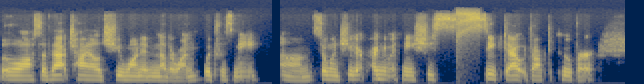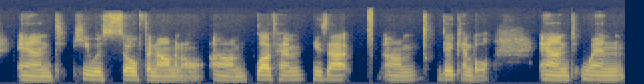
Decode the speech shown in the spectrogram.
the loss of that child, she wanted another one, which was me. Um, so when she got pregnant with me, she seeked out Dr. Cooper, and he was so phenomenal. Um, love him. He's at um, Day Kimball, and when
